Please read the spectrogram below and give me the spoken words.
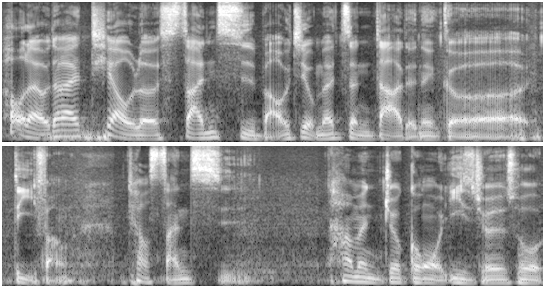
后来我大概跳了三次吧，我记得我们在正大的那个地方跳三次。他们就跟我意思就是说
